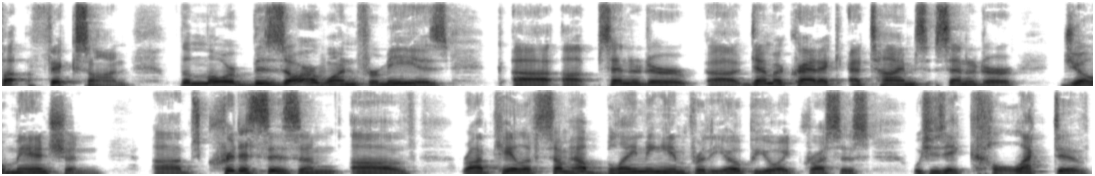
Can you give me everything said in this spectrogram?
f- fix on. The more bizarre one for me is uh, uh, Senator uh, Democratic at times Senator Joe Manchin uh, criticism of Rob Califf somehow blaming him for the opioid crisis, which is a collective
